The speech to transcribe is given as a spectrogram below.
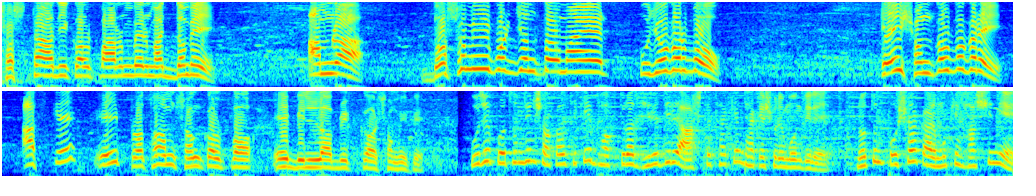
ষষ্ঠাদি কল্পারম্ভের মাধ্যমে আমরা দশমী পর্যন্ত মায়ের পুজো করব। এই সংকল্প করে আজকে এই প্রথম সংকল্প এই বিল্ল বৃক্ষ সমীপে। পুজোর প্রথম দিন সকাল থেকেই ভক্তরা ধীরে ধীরে আসতে থাকেন ঢাকেশ্বরী মন্দিরে। নতুন পোশাক আর মুখে হাসি নিয়ে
